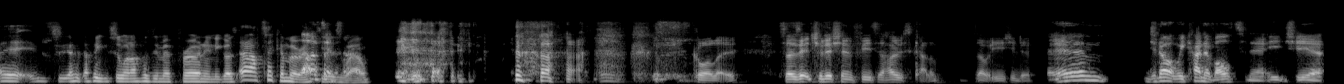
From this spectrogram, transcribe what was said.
Uh, I think someone offers him a Peroni and he goes, "Oh, "I'll take a Moretti take as well." Quality. So is it tradition for you to host, Callum? Is that what you usually do? Um, you know, we kind of alternate each year.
